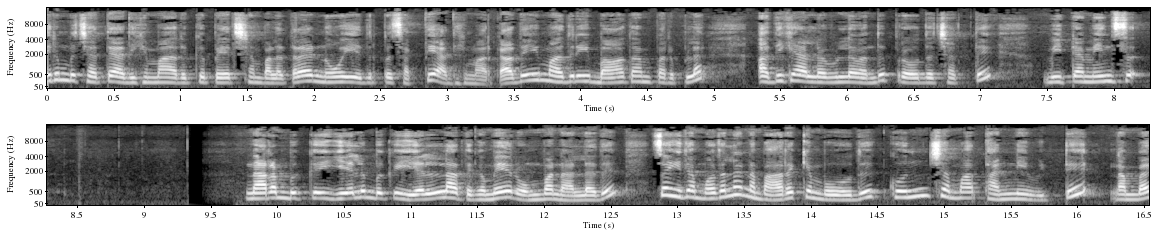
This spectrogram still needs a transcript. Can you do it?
இரும்பு சத்து அதிகமாக இருக்குது பேரிச்சம்பழத்தில் நோய் எதிர்ப்பு சக்தி அதிகமாக இருக்குது அதே மாதிரி பாதாம் பருப்பில் அதிக அளவில் வந்து புரோதச்சத்து விட்டமின்ஸ் நரம்புக்கு எலும்புக்கு எல்லாத்துக்குமே ரொம்ப நல்லது. ஸோ இதை முதல்ல நம்ம அரைக்கும் போது கொஞ்சமாக தண்ணி விட்டு நம்ம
